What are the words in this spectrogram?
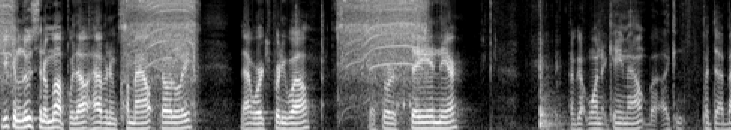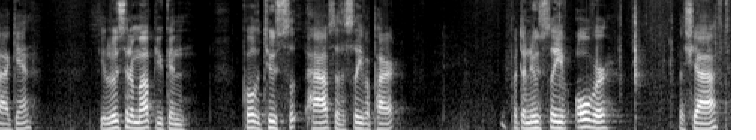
you can loosen them up without having them come out totally. That works pretty well. They'll sort of stay in there. I've got one that came out, but I can put that back in. If you loosen them up, you can pull the two halves of the sleeve apart. Put the new sleeve over the shaft,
